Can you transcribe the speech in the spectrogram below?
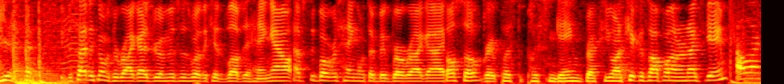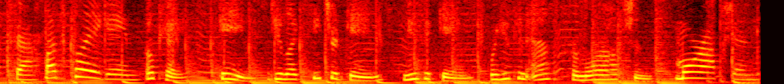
Yes. We decided to come up to Ry Guy's room. This is where the kids love to hang out, have sleepovers, hang with their big bro Ry Guy. It's also a great place to play some games. Brex, you want to kick us off on our next game? Alexa, let's play a game. Okay, games. Do you like featured games, music games, where you can ask for more options? More options.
